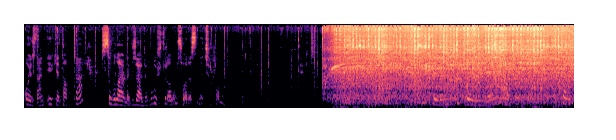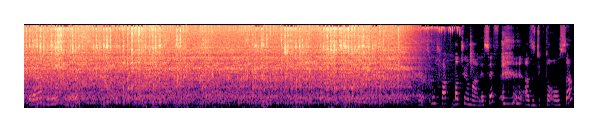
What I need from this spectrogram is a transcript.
O yüzden ilk etapta sıvılarla güzelce buluşturalım. Sonrasında çırpalım. mikserin küçük devrinde artık karıştırabilirsiniz. Olmuyor maalesef. Azıcık da olsa.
